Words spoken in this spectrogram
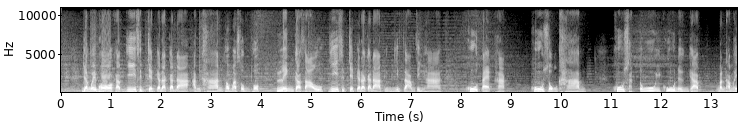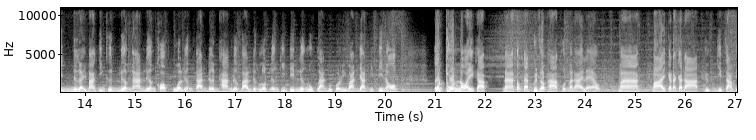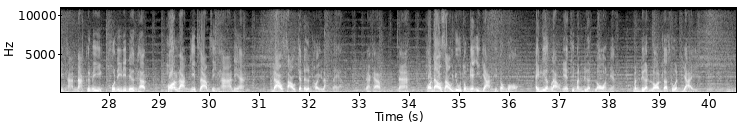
ยังไม่พอครับ 27 กรกฎาคมอังคารเข้ามาสมทบ เล็งกับเสาร์27 กรกฎาคมถึง 23 สิงหา คู่แตกหัก คู่สงคราม คู่ศัตรูอีกคู่หนึ่งครับ มันทำให้เหนื่อยมากยิ่งขึ้นเรื่องงานเรื่องครอบครัวเรื่องการเดินทางเรื่องบ้านเรื่องรถเรื่องที่ดินเรื่องลูกหลานบุตรบริวารญาติมิตรพี่น้อง อดทนหน่อยครับนะตั้งแต่พฤษภาทนมาได้แล้ว มาปลายกรกฎาถึง 23 สิงหาหนักขึ้นไปอีกทนอีกนิดนึงครับ เพราะหลัง 23 สิงหาเนี่ยดาวเสาร์จะเดินถอยหลังแล้วนะครับนะพอดาวเสาร์อยู่ตรงนี้อีกอย่างที่ต้องบอกไอ้เรื่องเหล่านี้ที่มันเดือดร้อนเนี่ยมันเดือดร้อนซะส่วนใหญ่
